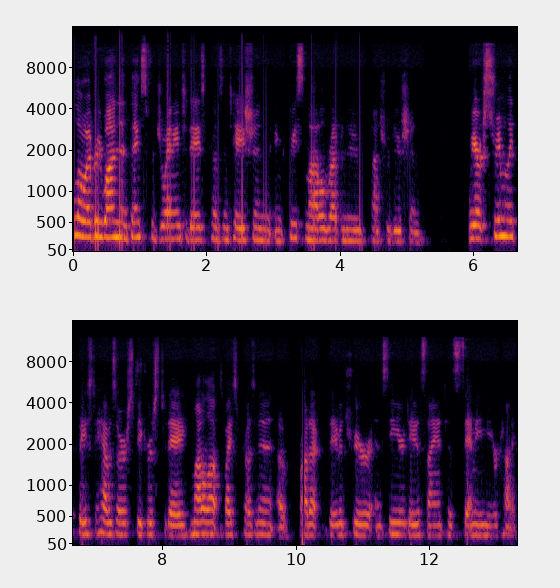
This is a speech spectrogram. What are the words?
Hello, everyone, and thanks for joining today's presentation, Increased Model Revenue Contribution. We are extremely pleased to have as our speakers today, ModelOp's Vice President of Product, David Trier, and Senior Data Scientist, Sami Merhi.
